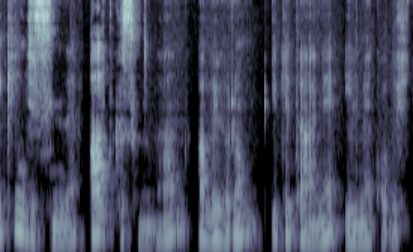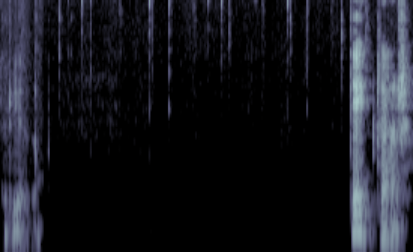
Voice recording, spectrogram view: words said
İkincisinde alt kısımdan alıyorum. iki tane ilmek oluşturuyorum. Tekrar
